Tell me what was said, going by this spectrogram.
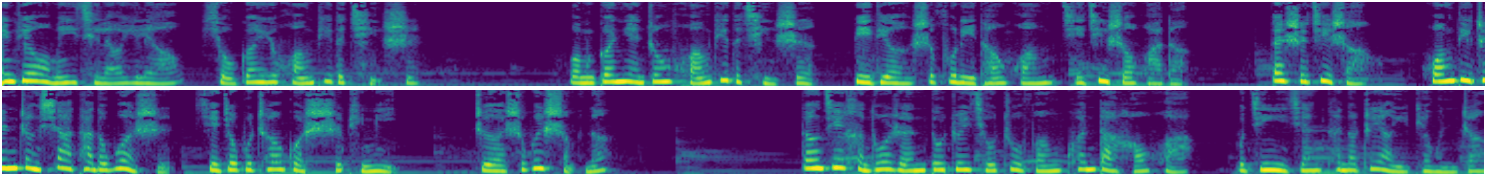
今天我们一起聊一聊有关于皇帝的寝室。我们观念中，皇帝的寝室必定是富丽堂皇、极尽奢华的，但实际上，皇帝真正下榻的卧室也就不超过十平米，这是为什么呢？当今很多人都追求住房宽大豪华，不经意间看到这样一篇文章：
